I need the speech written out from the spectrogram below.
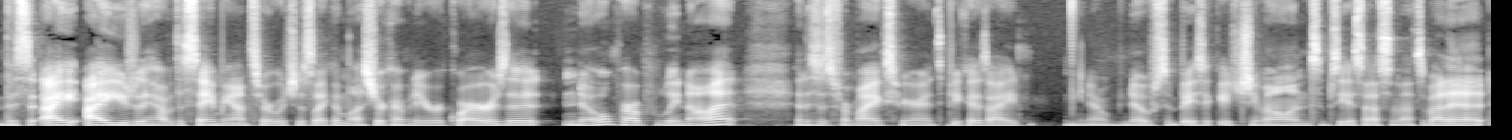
this I, I usually have the same answer which is like unless your company requires it no probably not. And this is from my experience because i you know know some basic html and some css and that's about it.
